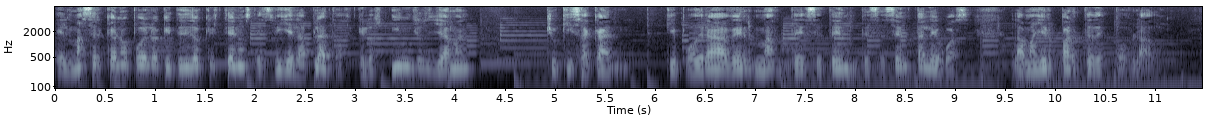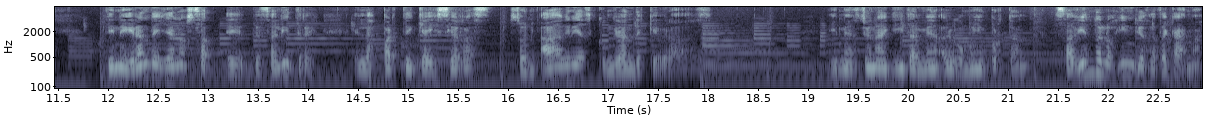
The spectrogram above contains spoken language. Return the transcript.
El más cercano pueblo que tiene los cristianos es Villa La Plata, que los indios llaman Chuquisacán, que podrá haber más de, 70, 60 leguas, la mayor parte despoblado. Tiene grandes llanos eh, de salitre, en las partes que hay sierras son agrias con grandes quebradas. Y menciona aquí también algo muy importante. Sabiendo los indios de Atacama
